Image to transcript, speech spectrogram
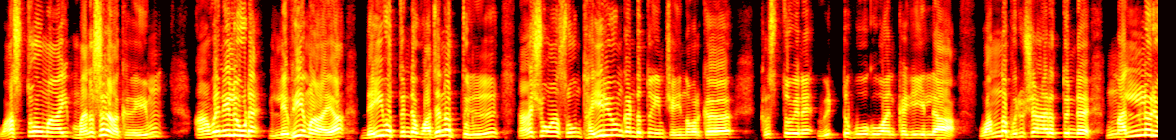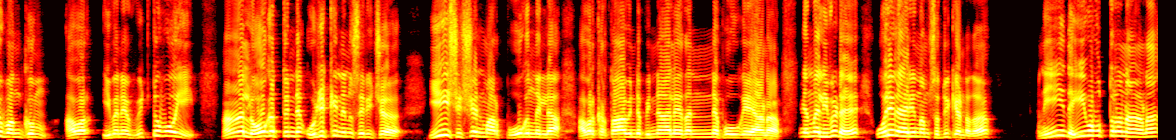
വാസ്തവമായി മനസ്സിലാക്കുകയും അവനിലൂടെ ലഭ്യമായ ദൈവത്തിന്റെ വചനത്തിൽ ആശ്വാസവും ധൈര്യവും കണ്ടെത്തുകയും ചെയ്യുന്നവർക്ക് ക്രിസ്തുവിനെ വിട്ടുപോകുവാൻ കഴിയില്ല. വന്ന പുരുഷാരത്തിന്റെ നല്ലൊരു പങ്കും അവർ ഇവനെ വിട്ടുപോയി. ആ ലോകത്തിന്റെ ഒഴുക്കിനനുസരിച്ച് ഈ ശിഷ്യന്മാർ പോകുന്നില്ല. അവർ കർത്താവിന്റെ പിന്നാലെ തന്നെ പോവുകയാണ്. എന്നാൽ ഇവിടെ ഒരു കാര്യം നാം ശ്രദ്ധിക്കേണ്ടത്. നീ ദൈവപുത്രനാണ്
